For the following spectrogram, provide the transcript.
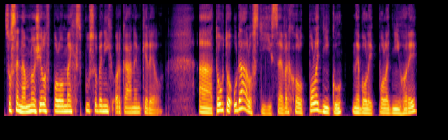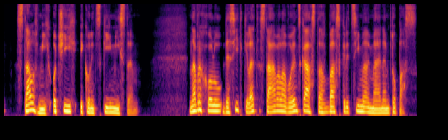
co se namnožil v polomech způsobených orkánem Kiril. A touto událostí se vrchol Poledníku, neboli Polední hory, stal v mých očích ikonickým místem. Na vrcholu desítky let stávala vojenská stavba s krycím jménem Topas.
